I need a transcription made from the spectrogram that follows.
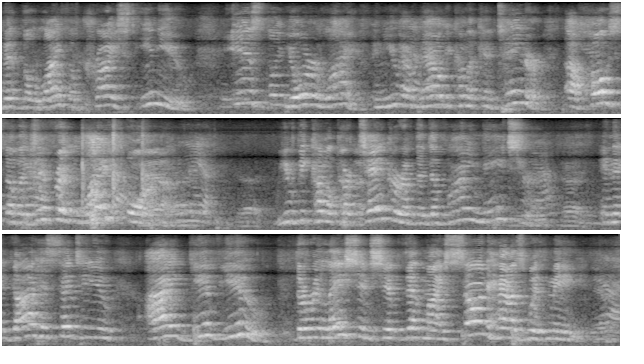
that the life of Christ in you is the, your life, and you have now become a container, a host of a different life form. You've become a partaker of the divine nature. Yeah. And that God has said to you, I give you the relationship that my son has with me. Yeah.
